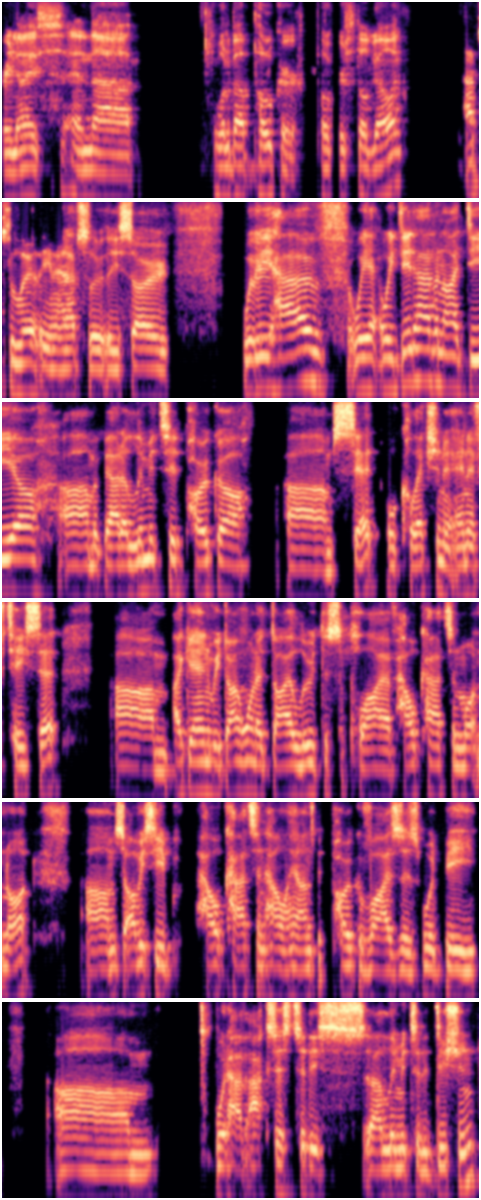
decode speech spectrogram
Very nice. And uh, what about poker? Poker still going? Absolutely, man. Absolutely. So we have we we did have an idea um, about a limited poker um, set or collection, an NFT set. Um, again, we don't want to dilute the supply of Hellcats and whatnot. Um, so obviously, Hellcats and Hellhounds with poker visors would be um, would have access to this uh, limited edition.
